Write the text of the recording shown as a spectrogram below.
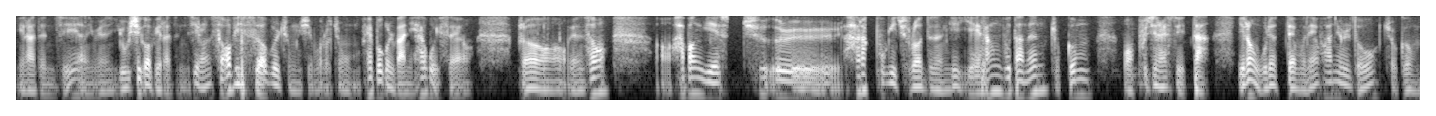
이라든지 아니면 요식업이라든지 이런 서비스업을 중심으로 좀 회복을 많이 하고 있어요. 그러면서 어, 하반기에 수출 하락폭이 줄어드는 게 예상보다는 조금 뭐 부진할 수 있다. 이런 우려 때문에 환율도 조금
